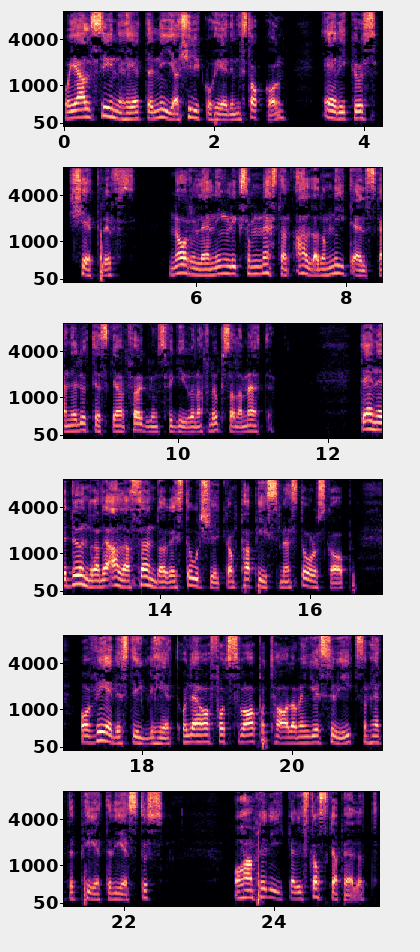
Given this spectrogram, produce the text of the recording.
och i all synnerhet den nya kyrkoherden i Stockholm, Erikus Cheprefs, norrlänning liksom nästan alla de nitälskande lutherska förgrundsfigurerna från Uppsala möte. Denne dundrade alla söndagar i Storkyrkan om papismens dårskap och vederstygglighet och lär ha fått svar på tal av en jesuit som hette Peter Gestus och han predikade i slottskapellet.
